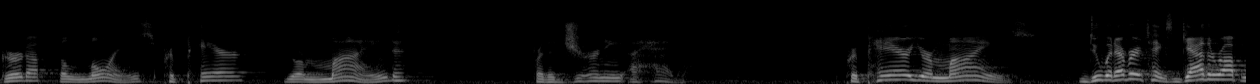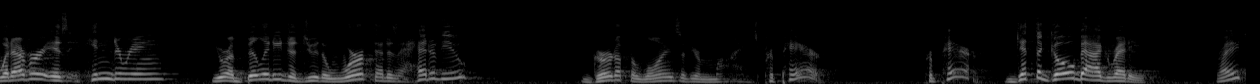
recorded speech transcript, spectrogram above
gird up the loins, prepare your mind for the journey ahead. Prepare your minds. Do whatever it takes. Gather up whatever is hindering your ability to do the work that is ahead of you. Gird up the loins of your minds. Prepare. Prepare. Get the go bag ready, right?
